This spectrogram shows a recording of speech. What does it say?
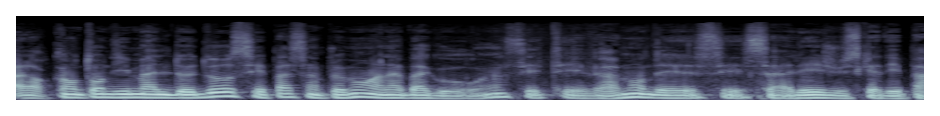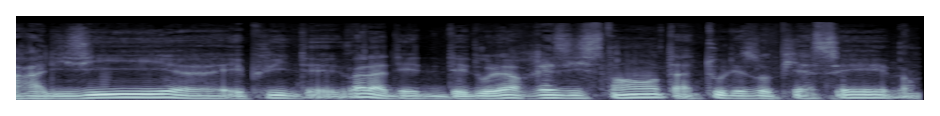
alors quand on dit mal de dos, c'est pas simplement un labago. Hein, C'était vraiment des, ça allait jusqu'à des paralysies euh, et puis des, voilà des, des, douleurs résistantes à tous les opiacés. Bon,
